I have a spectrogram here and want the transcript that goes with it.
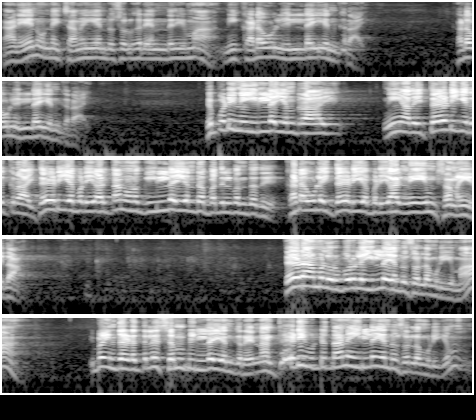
நான் ஏன் உன்னை சமை என்று சொல்கிறேன் தெரியுமா? நீ கடவுள் இல்லை என்கிறாய். கடவுள் இல்லை என்கிறாய். எப்படி நீ இல்லை என்றாய்? நீ அதை தேடி இருக்கிறாய். தேடியபடியால் தான் உனக்கு இல்லை என்ற பதில் வந்தது. கடவுளை தேடியபடியால் நீயும் சமைதான் தேடாமல் ஒரு பொருளை இல்லை என்று சொல்ல முடியுமா? இப்போ இந்த இடத்துல செம்பில்லை என்கிறேன். நான் தேடி விட்டு தானே இல்லை என்று சொல்ல முடியும்?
